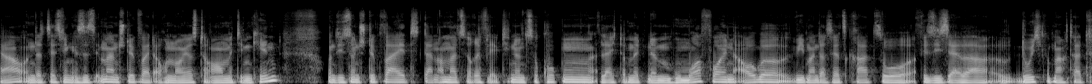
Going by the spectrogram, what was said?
Ja, und das, deswegen ist es immer ein Stück weit auch ein neues Terrain mit dem Kind. Und sich so ein Stück weit dann auch mal zu reflektieren und zu gucken, vielleicht auch mit einem humorvollen Auge, wie man das jetzt gerade so für sich selber durchgemacht hat,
